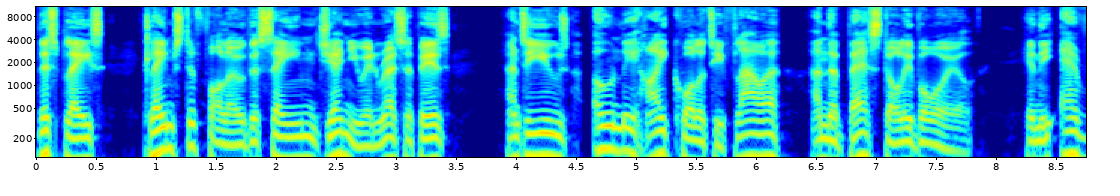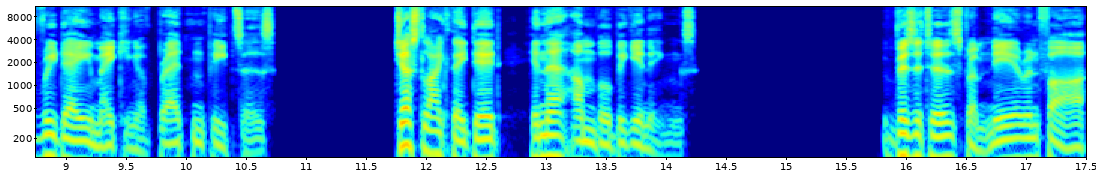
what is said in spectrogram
This place claims to follow the same genuine recipes and to use only high quality flour and the best olive oil in the everyday making of bread and pizzas, just like they did in their humble beginnings. Visitors from near and far,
